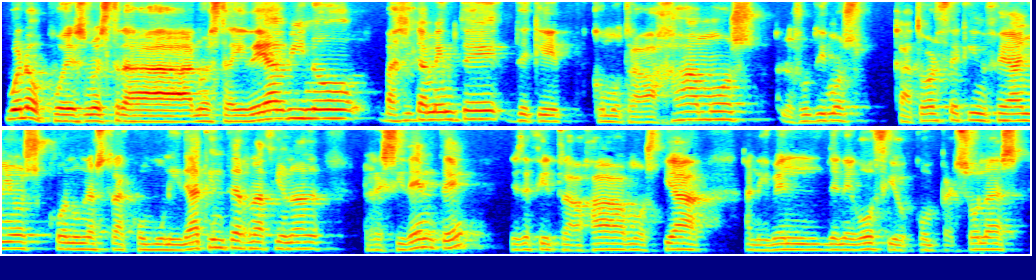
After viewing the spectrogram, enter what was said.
Bueno, pues nuestra, nuestra idea vino básicamente de que como trabajábamos los últimos 14, 15 años con nuestra comunidad internacional residente, es decir, trabajábamos ya a nivel de negocio con personas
